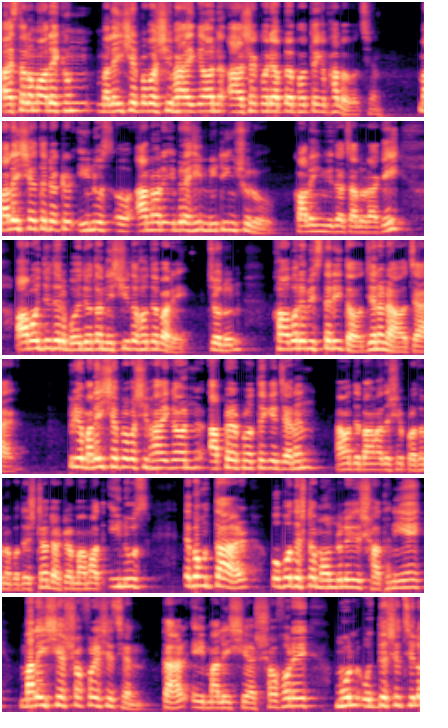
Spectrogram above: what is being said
আসসালামু আলাইকুম, মালয়েশিয়ার প্রবাসী ভাইগণ, আশা করি আপনার প্রত্যেকে ভালো আছেন। মালয়েশিয়াতে ডক্টর ইনুস ও আনোয়ার ইব্রাহিম মিটিং শুরু। কলিং ভিজা চালুর আগেই অবৈধদের বৈধতা নিশ্চিত হতে পারে। চলুন খবরে বিস্তারিত জেনে নেওয়া যাক। প্রিয় মালয়েশিয়া প্রবাসী ভাইগণ, আপনারা প্রত্যেকে জানেন, আমাদের বাংলাদেশের প্রধান উপদেষ্টা ডক্টর মোহাম্মদ ইনুস এবং তার উপদেষ্টা মণ্ডলীর সাথে নিয়ে মালয়েশিয়া সফরে এসেছেন। তার এই মালয়েশিয়া সফরে মূল উদ্দেশ্য ছিল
